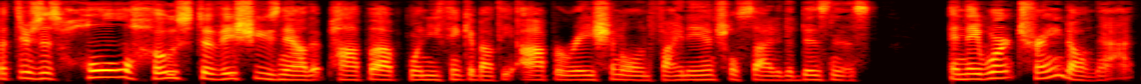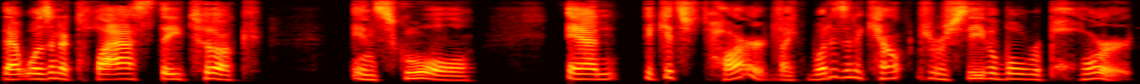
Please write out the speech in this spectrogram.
But there's this whole host of issues now that pop up when you think about the operational and financial side of the business. And they weren't trained on that. That wasn't a class they took in school. And it gets hard. Like, what is an accounts receivable report?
